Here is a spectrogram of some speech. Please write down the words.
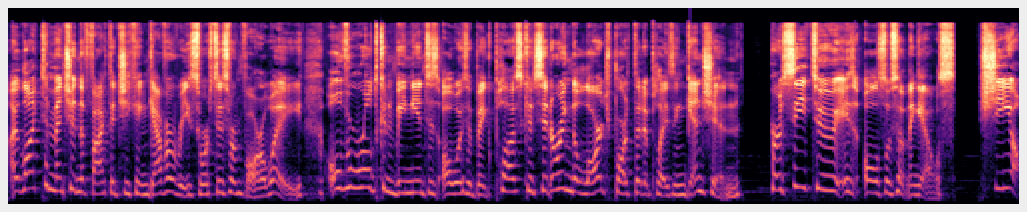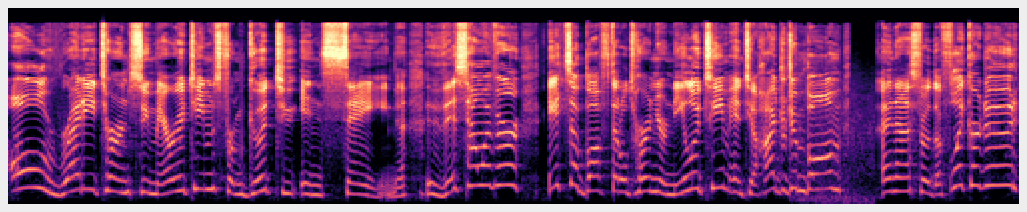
I'd like to mention the fact that she can gather resources from far away. Overworld convenience is always a big plus considering the large part that it plays in Genshin. Her C2 is also something else. She already turned Sumeru teams from good to insane. This, however, it's a buff that'll turn your Nilou team into a Hydrogen Bomb, and as for the Flicker dude,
